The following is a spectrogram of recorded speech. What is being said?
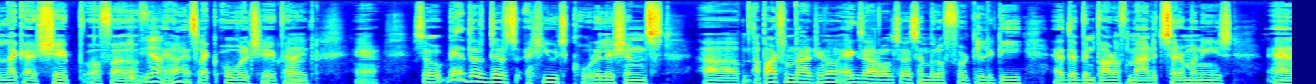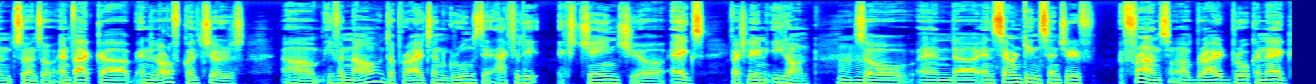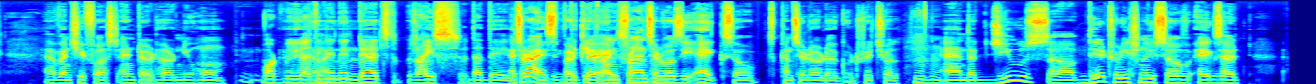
like a shape of a Yeah. you know, it's like oval shape, and Right. yeah. So yeah, there, there's a huge correlations. Uh, apart from that, you know, eggs are also a symbol of fertility. Uh, they've been part of marriage ceremonies and so and so. In fact, uh, in a lot of cultures, um, even now, the brides and grooms they actually exchange uh, eggs, especially in Iran. Mhm. So, and uh, in 17th century F- France, a bride broke an egg uh, when she first entered her new home. What we I think in India it's rice that they It's rice, they, but they uh, in rice France it was the egg, so it's considered a good ritual. Mhm. And the Jews, uh, they traditionally serve eggs at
